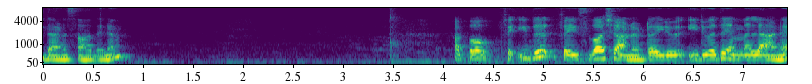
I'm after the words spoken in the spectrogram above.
ഇതാണ് സാധനം. അപ്പോൾ ഇത് ഫേസ് വാഷ് ആണ് കേട്ടോ. ഇരു ഇരുപത് എം എൽ ആണ്.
